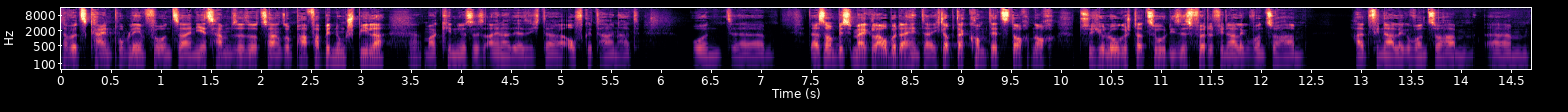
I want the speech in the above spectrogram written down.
Da wird es kein Problem für uns sein. Jetzt haben sie sozusagen so ein paar Verbindungsspieler. Marquinhos ist einer, der sich da aufgetan hat. Und ähm, da ist auch ein bisschen mehr Glaube dahinter. Ich glaube, da kommt jetzt doch noch psychologisch dazu, dieses Viertelfinale gewonnen zu haben, Halbfinale gewonnen zu haben. Ähm,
